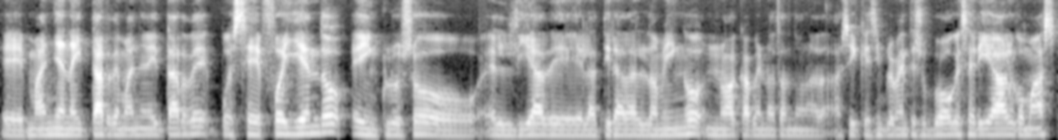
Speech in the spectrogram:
eh, mañana y tarde, mañana y tarde, pues se fue yendo e incluso el día de la tirada del domingo no acabé notando nada. Así que simplemente supongo que sería algo más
